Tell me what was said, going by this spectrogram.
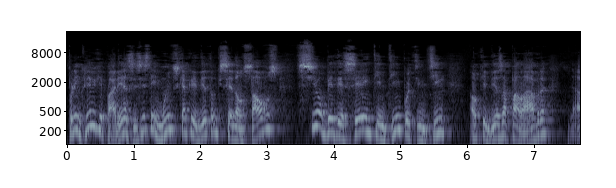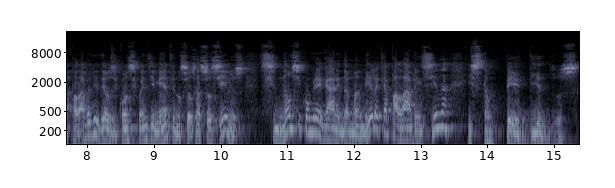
Por incrível que pareça, existem muitos que acreditam que serão salvos se obedecerem tintim por tintim ao que diz a palavra, a palavra de Deus, e consequentemente nos seus raciocínios, se não se congregarem da maneira que a palavra ensina, estão perdidos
